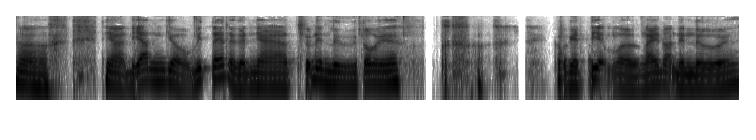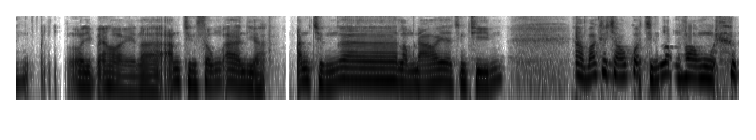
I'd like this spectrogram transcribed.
Ờ, thì là đi ăn kiểu bít tết ở gần nhà chỗ đền lừ tôi ấy. có cái tiệm ở ngay đoạn đền lừ ấy. Rồi thì mẹ hỏi là ăn trứng sống à gì ạ? Ăn trứng à, lòng đào hay là trứng chín? À bác cho cháu quả trứng lòng vòng.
